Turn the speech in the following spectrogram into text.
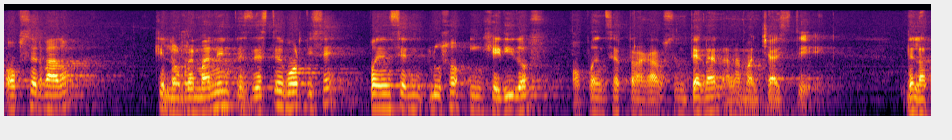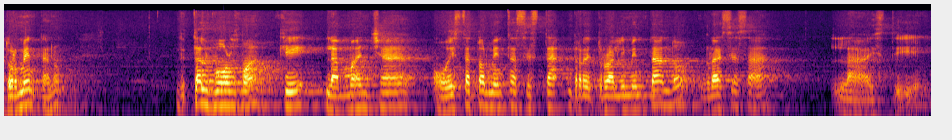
observado que los remanentes de este vórtice pueden ser incluso ingeridos o pueden ser tragados, se integran a la mancha este, de la tormenta, ¿no? De tal forma que la mancha o esta tormenta se está retroalimentando gracias a la, este,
